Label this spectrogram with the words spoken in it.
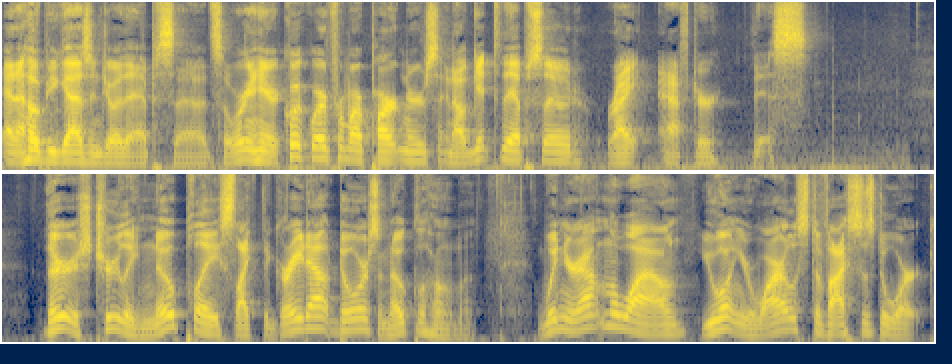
And I hope you guys enjoy the episode. So we're going to hear a quick word from our partners, and I'll get to the episode right after this. There is truly no place like the great outdoors in Oklahoma. When you're out in the wild, you want your wireless devices to work.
